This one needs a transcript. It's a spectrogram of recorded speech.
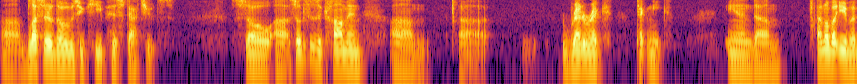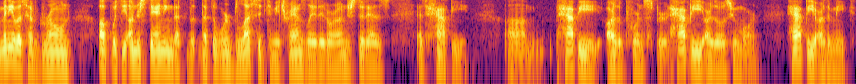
Uh, blessed are those who keep his statutes. So, uh, so this is a common um, uh, rhetoric technique. And um, I don't know about you, but many of us have grown up with the understanding that the, that the word blessed can be translated or understood as as happy. Um, happy are the poor in spirit. Happy are those who mourn. Happy are the meek.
